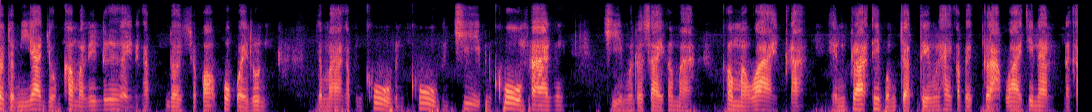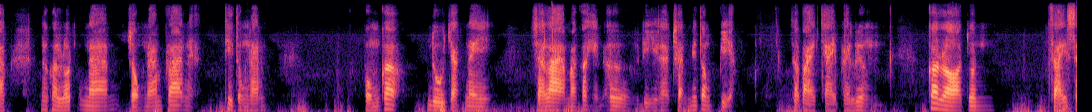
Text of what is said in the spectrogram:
็จะมีญาติโยมเข้ามาเรื่อยๆนะครับ โดยเฉพาะพวกวัยรุ่น จะมากันเป็นคู่เป็นคู่เป็นขี้เป็นคู่มา ขี่มอเตอร์ไซค์เข้ามา ก็มาไหว้พระ เห็นพระที่ผมจัดเตรียมไว้ให้ก็ไปกราบไหว้ที่นั่นนะครับ แล้วก็ลดน้ำส่งน้ำพระเนี่ยที่ตรงนั้น ผมก็ดูจากในศาลามาก็เห็นเออดีแล้วฉันไม่ต้องเปียกสบายใจไปเรื่อง ก็รอจนส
